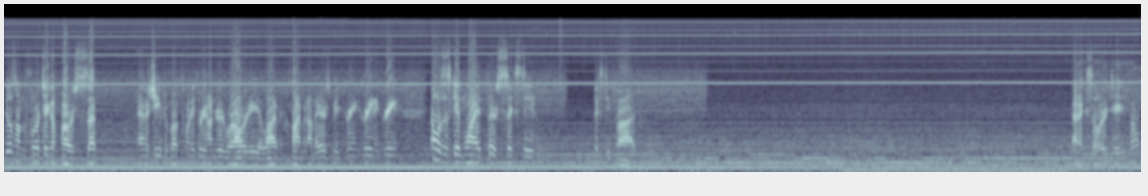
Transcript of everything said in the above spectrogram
Wheels on the floor, takeoff power set and achieved above 2300. We're already alive and climbing on the airspeed. Green, green, and green. Nose is getting light. There's 60, 65. And accelerate to 85.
